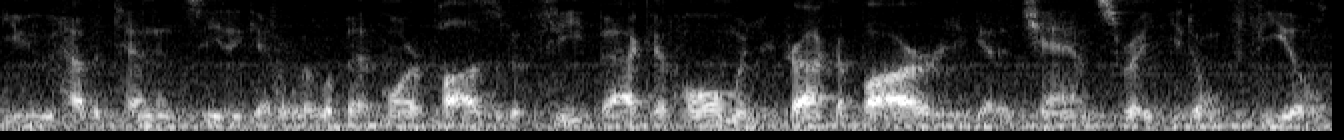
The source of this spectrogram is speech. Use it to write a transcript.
You have a tendency to get a little bit more positive feedback at home when you crack a bar or you get a chance, right? You don't feel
